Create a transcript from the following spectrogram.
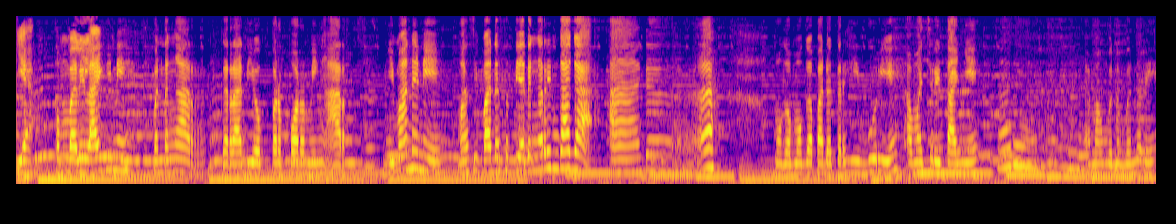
Ya, kembali lagi nih pendengar ke Radio Performing Arts. Gimana nih? Masih pada setia dengerin kagak? Ada. Moga-moga pada terhibur ya sama ceritanya. Aduh. Emang bener-bener ya.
